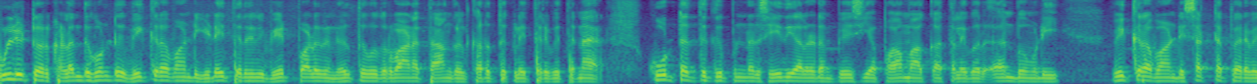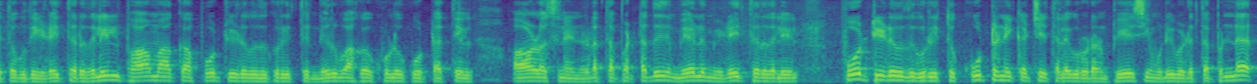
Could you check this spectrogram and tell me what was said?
உள்ளிட்டோர் கலந்து கொண்டு விக்கிரவாண்டி இடைத்தேர்தலில் வேட்பாளரை நிறுத்துவது தொடர்பான தாங்கள் கருத்துக்களை தெரிவித்தனர். கூட்டத்துக்கு பின்னர் செய்தியாளரிடம் பேசிய பாமக தலைவர் அன்புமணி விக்கிரவாண்டி சட்டப்பேரவை தொகுதி இடைத்தேர்தலில் பாமக போட்டியிடுவது குறித்து நிர்வாக குழு கூட்டத்தில் ஆலோசனை நடத்தப்பட்டது. மேலும் இடைத்தேர்தலில் போட்டியிடுவது குறித்து கூட்டணி கட்சி தலைவருடன் பேசி முடிவெடுத்த பின்னர்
